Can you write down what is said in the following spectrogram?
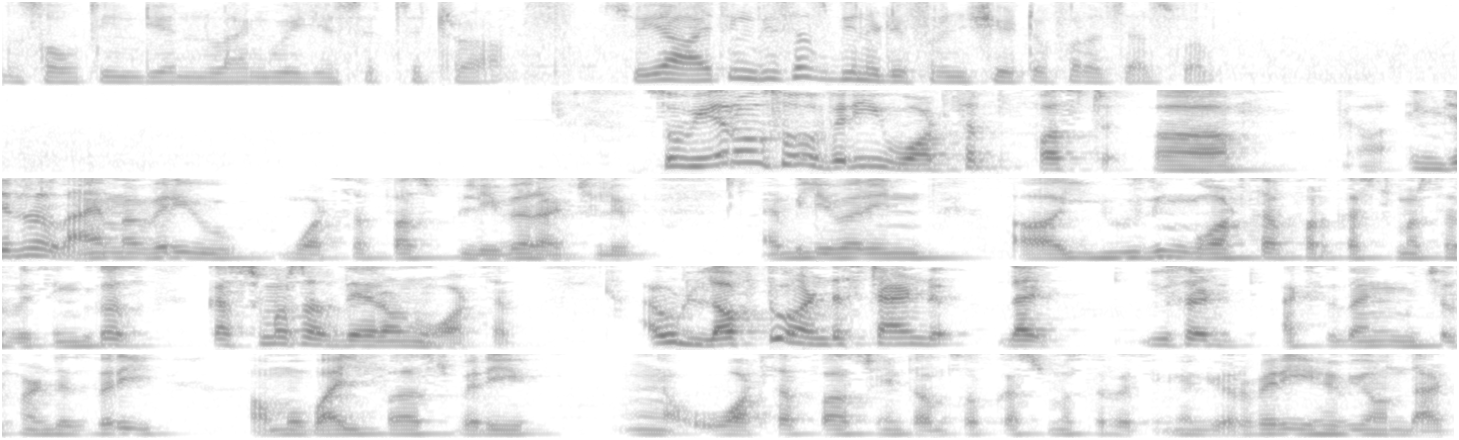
the south indian languages etc so yeah i think this has been a differentiator for us as well. So we are also a very whatsapp first uh, in general i'm a very whatsapp first believer actually. I believer in uh, using whatsapp for customer servicing because customers are there on whatsapp. I would love to understand that you said axis bank mutual fund is very uh, mobile first very uh, whatsapp first in terms of customer servicing and you're very heavy on that.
